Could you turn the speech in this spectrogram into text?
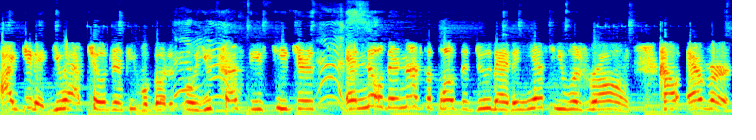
I get it. You have children. People go to school. You trust these teachers, and no, they're not supposed to do that. And yes, he was wrong. However,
